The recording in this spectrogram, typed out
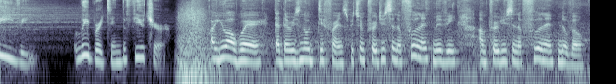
TV, liberating the future. Are you aware that there is no difference between producing a full-length movie and producing a full-length novel?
